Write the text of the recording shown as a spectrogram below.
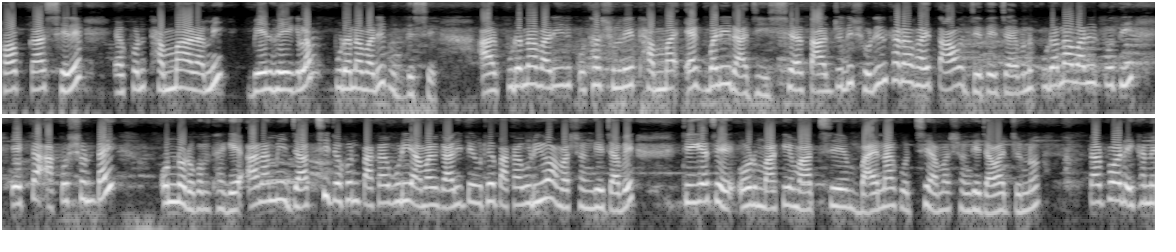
সব কাজ সেরে এখন ঠাম্মা আর আমি বের হয়ে গেলাম পুরানা বাড়ির উদ্দেশ্যে। আর পুরানা বাড়ির কথা শুনলে ঠাম্মা একবারই রাজি। তার যদি শরীর খারাপ হয় তাও যেতে চায়। মানে পুরানা বাড়ির প্রতি একটা আকর্ষণটাই অন্যরকম থাকে। আর আমি যাচ্ছি যখন পাকা বুড়ি আমার গাড়িতে উঠে পাকা বুড়িও আমার সঙ্গে যাবে। ঠিক আছে? ওর মাকে মারছে, বায়না করছে আমার সঙ্গে যাওয়ার জন্য। তারপর এখানে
